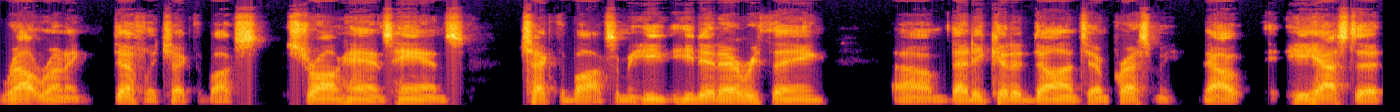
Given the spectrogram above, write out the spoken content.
Route running, definitely checked the box. Strong hands, hands, check the box. I mean, he he did everything um, that he could have done to impress me. Now he has to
